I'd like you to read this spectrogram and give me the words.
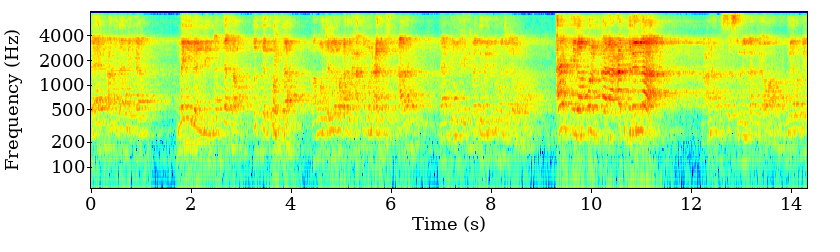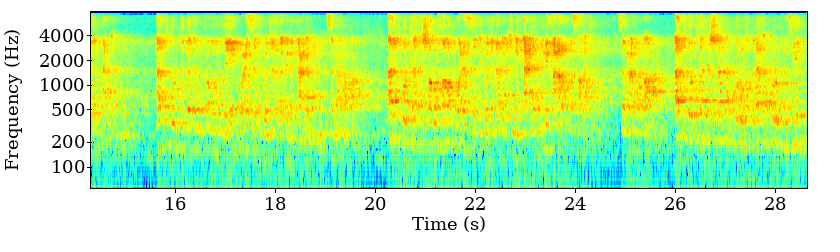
لا يفعل ذلك ميلا للذكر ضد الأنثى. فهو جل وعلا الحكم العدل سبحانه؟ لكن لحكمة يريدها جل وعلا. أنت إذا قلت أنا عبد لله معناه تستسلم لله في أوامره. قول يا ربي أنت أعلم. أنت قلت الذكر من فضل الأنثيين وعزتك وجلالك أنك أعلم مني. سمع الله. أنت قلت لا تشرب الخمر وعزتك وجلالك أنك أعلم مني وأعرف مصلحتي. سمع وطاعة أنت قلت لا تشرب لا تأكل الخنزير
